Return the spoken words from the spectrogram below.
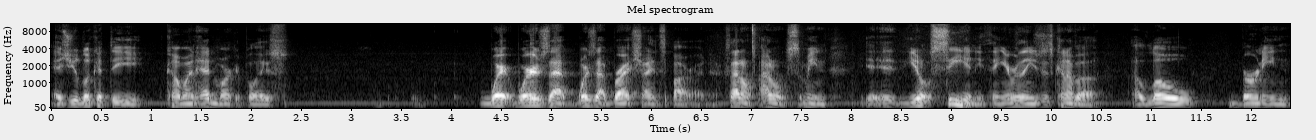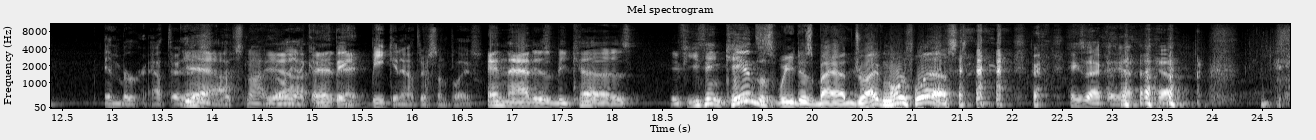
as you look at the combine head marketplace. Where where's that where's that bright shine spot right now? Because I don't I don't I mean it, you don't see anything. Everything's just kind of a, a low burning ember out there. That's, Yeah, it's not yeah. really like a And- big and- beacon out there someplace. And that is because if you think Kansas wheat is bad, drive northwest. Exactly. Yeah. yeah.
